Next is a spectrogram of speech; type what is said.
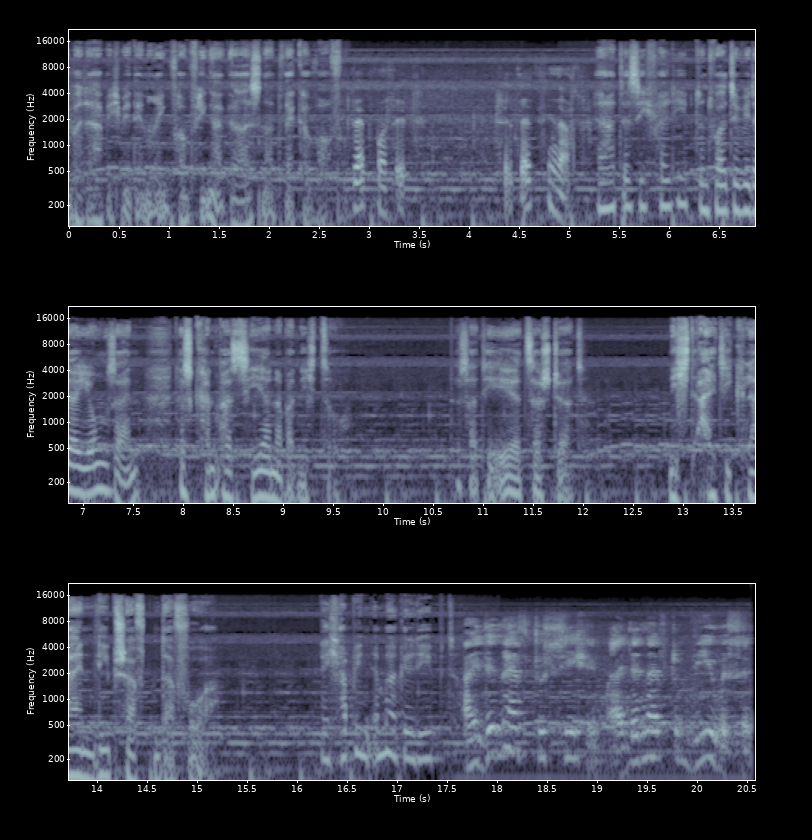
Aber da habe ich mir den Ring vom Finger gerissen und weggeworfen. That was it. That's enough. Er hatte sich verliebt und wollte wieder jung sein. Das kann passieren, aber nicht so. Das hat die Ehe zerstört. Nicht all die kleinen Liebschaften davor. Ich habe ihn immer geliebt. I didn't have to see him. I didn't have to be with him.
